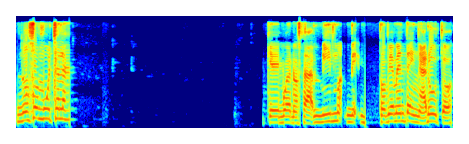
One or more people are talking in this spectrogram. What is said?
no son muchas las que bueno, o sea, misma, mi- propiamente en Naruto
